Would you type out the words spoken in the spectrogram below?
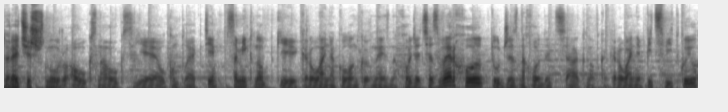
До речі, шнур AUX на AUX є у комплекті. Самі кнопки керування колонкою в неї знаходяться зверху. Тут же знаходиться кнопка керування підсвіткою.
